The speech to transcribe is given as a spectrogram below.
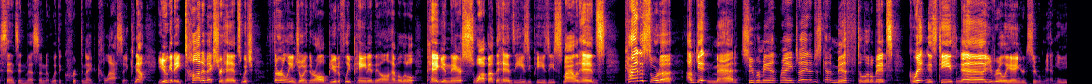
sense in messing with a kryptonite classic. Now, you get a ton of extra heads, which I thoroughly enjoy. They're all beautifully painted. They all have a little peg in there. Swap out the heads, easy peasy. Smiling heads, kind of, sort of, I'm getting mad, Superman, right? Right? I'm just kind of miffed a little bit. Grit in his teeth. Now you've really angered Superman. He,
